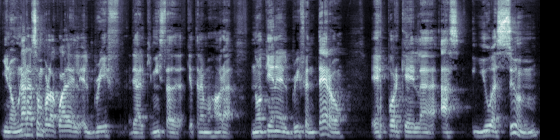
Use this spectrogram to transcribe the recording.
You know, una razón por la cual el, brief de alquimista que tenemos ahora no tiene el brief entero es porque la as, you assume,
